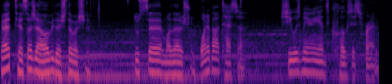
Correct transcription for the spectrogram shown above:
شاید تسا جوابی داشته باشه. دوست مادرشون. What about Tessa? She was Mary-Ann's closest friend.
